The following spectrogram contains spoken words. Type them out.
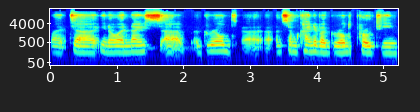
but uh, you know a nice uh, grilled uh, some kind of a grilled protein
